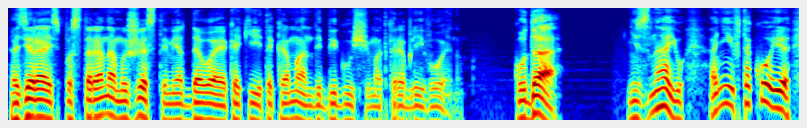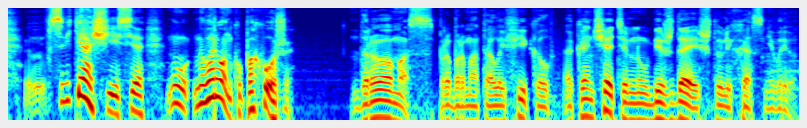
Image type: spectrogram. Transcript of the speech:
озираясь по сторонам и жестами отдавая какие-то команды бегущим от кораблей воинам. «Куда?» «Не знаю. Они в такое... в светящееся... ну, на воронку похоже». «Дромос», — пробормотал Эфикл, окончательно убеждаясь, что Лихас не врет.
